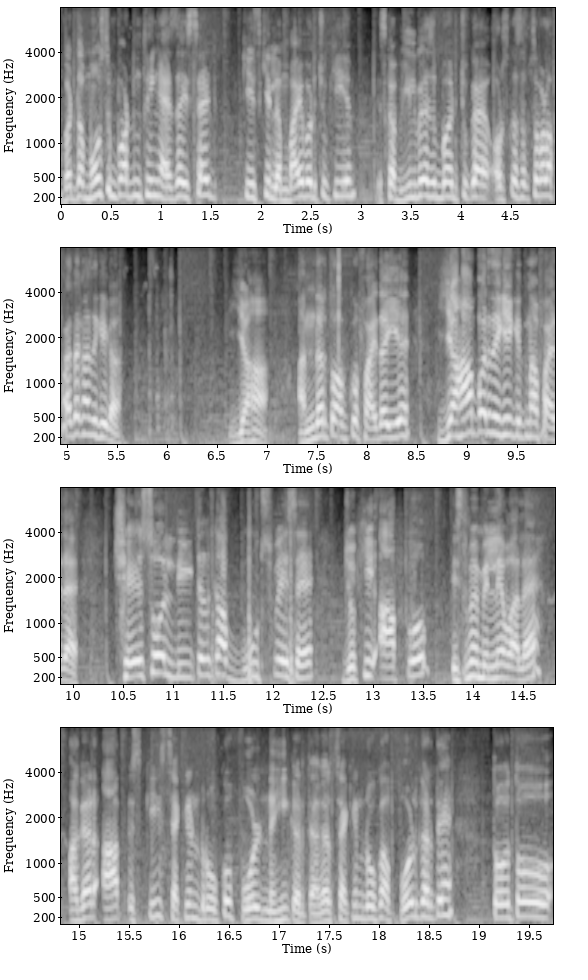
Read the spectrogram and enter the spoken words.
but the most important thing as I said कि इसकी लंबाई बढ़ चुकी है इसका व्हील बेस बढ़ चुका है और उसका सबसे बड़ा फ़ायदा कहाँ दिखेगा? यहाँ। अंदर तो आपको फ़ायदा ही है। यहाँ पर देखिए कितना फ़ायदा है। 600 लीटर का बूट स्पेस है। जो कि आपको इसमें मिलने वाला है। अगर आप इसकी सेकंड रो को फोल्ड नहीं करते अगर सेकंड रो को आप फोल्ड करते हैं तो तो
